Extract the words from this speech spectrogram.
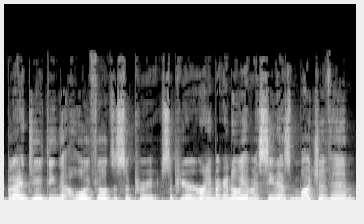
But I do think that Holyfield's a superior, superior running back. I know we haven't seen as much of him,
